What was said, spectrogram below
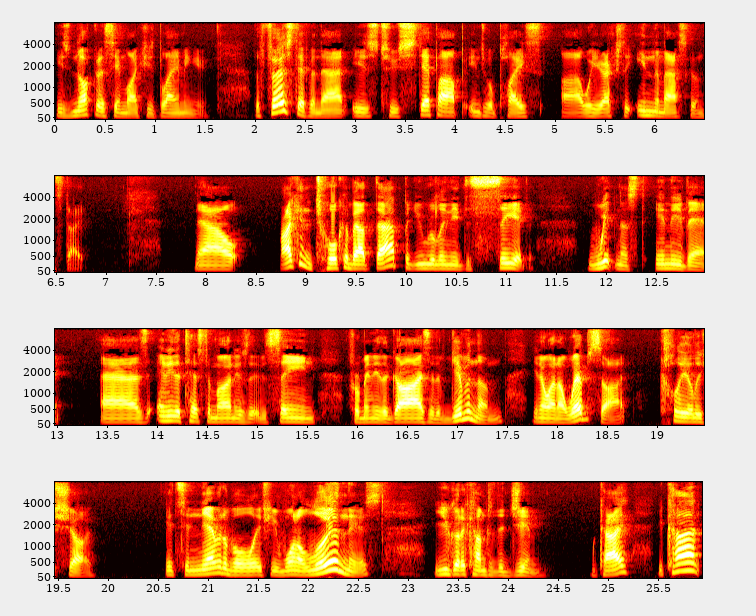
is not going to seem like she's blaming you. The first step in that is to step up into a place uh, where you're actually in the masculine state. Now, I can talk about that, but you really need to see it witnessed in the event as any of the testimonials that we've seen from any of the guys that have given them, you know, on our website clearly show. It's inevitable if you want to learn this, you've got to come to the gym. Okay? You can't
